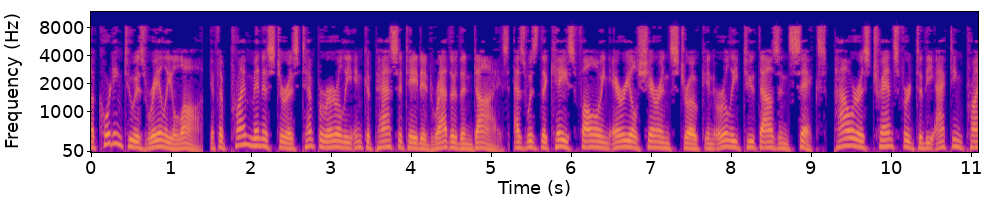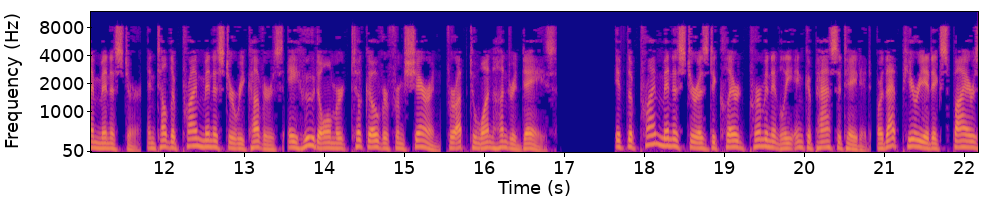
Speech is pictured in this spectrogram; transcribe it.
According to Israeli law, if a prime minister is temporarily incapacitated rather than dies as was the case following Ariel Sharon's stroke in early 2006, power is transferred to the acting prime minister, until the prime minister recovers Ehud Olmert took over from Sharon, for up to 100 days. If the Prime Minister is declared permanently incapacitated, or that period expires,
